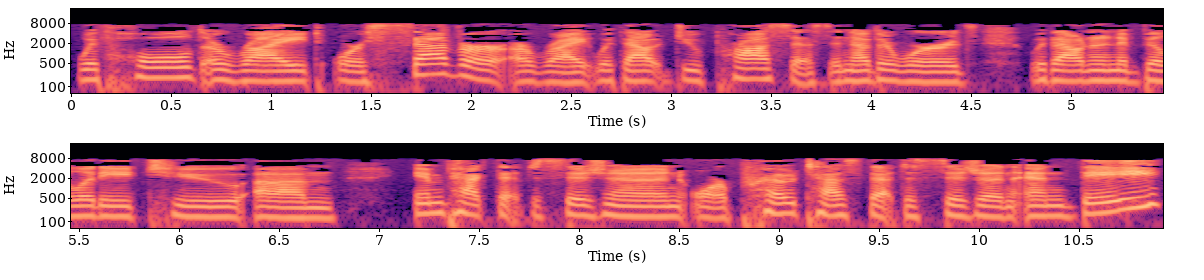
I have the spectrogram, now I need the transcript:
withhold a right or sever a right without due process. In other words, without an ability to um, impact that decision or protest that decision. And they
